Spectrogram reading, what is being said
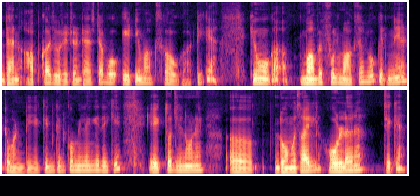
देन आपका जो रिटर्न टेस्ट है वो एटी मार्क्स का होगा, ठीक है? क्यों होगा? वहाँ पे फुल मार्क्स हैं, वो कितने हैं? ट्वेंटी है। किन किन को मिलेंगे? देखिए, एक तो जिन्होंने डोमिसाइल होल्डर है ठीक है,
